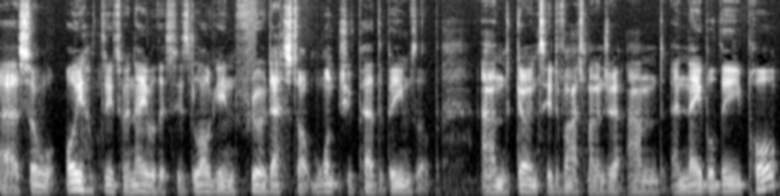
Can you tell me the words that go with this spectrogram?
Uh, so all you have to do to enable this is log in through a desktop once you've paired the beams up and go into device manager and enable the port.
